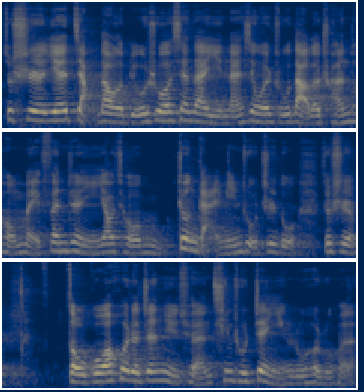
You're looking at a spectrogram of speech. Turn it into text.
就是也讲到了，比如说现在以男性为主导的传统美分阵营要求政改民主制度，就是。走国或者真女权，清除阵营如何如何的。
